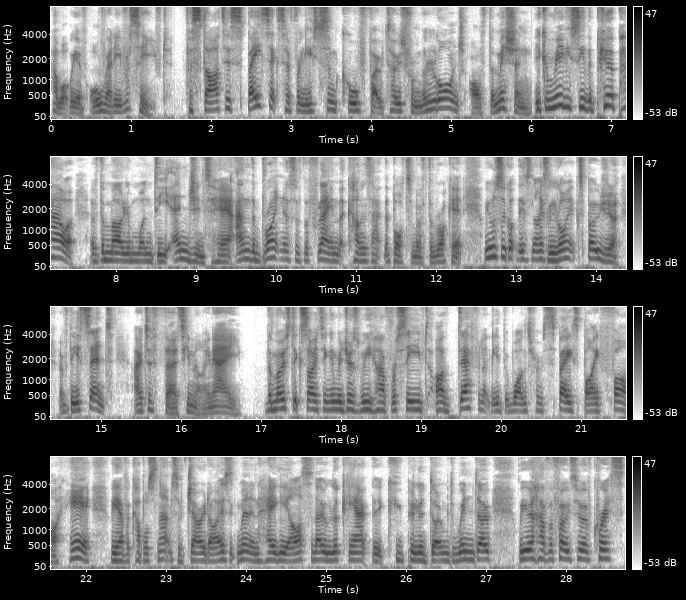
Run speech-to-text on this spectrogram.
at what we have already received. For starters, SpaceX have released some cool photos from the launch of the mission. You can really see the pure power of the Merlin 1D engines here and the brightness of the flame that comes out the bottom of the rocket. We also got this nice long exposure of the ascent out of 39A. The most exciting images we have received are definitely the ones from space by far. Here we have a couple snaps of Jared Isaacman and Hayley Arceneaux looking out the cupola domed window. We have a photo of Chris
